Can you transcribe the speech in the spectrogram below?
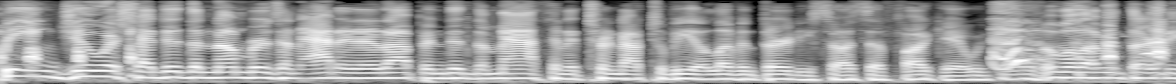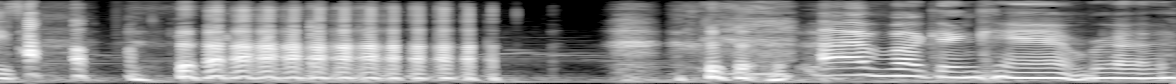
Being Jewish, I did the numbers and added it up and did the math, and it turned out to be 1130. So I said, fuck it, we call them 1130s. I fucking can't, bruh.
